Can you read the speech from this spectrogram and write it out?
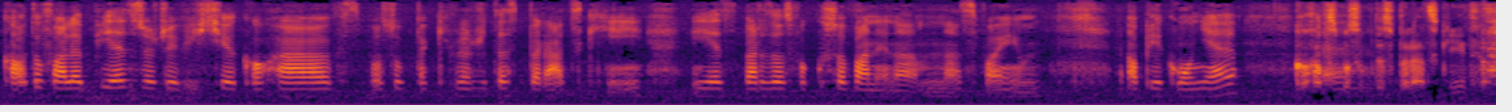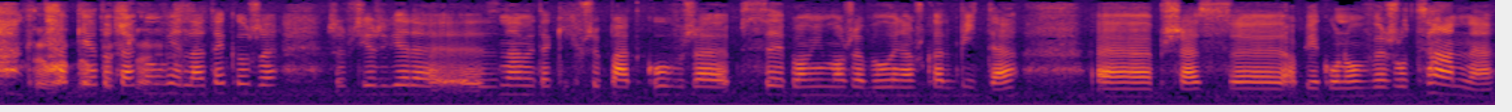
kotów, ale pies rzeczywiście kocha w sposób taki wręcz desperacki i jest bardzo sfokusowany na, na swoim opiekunie. Kocha w sposób desperacki? To, tak, to tak, ja to tak mówię, dlatego że, że przecież wiele e, znamy takich przypadków, że psy, pomimo że były na przykład bite e, przez e, opiekunów, wyrzucane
